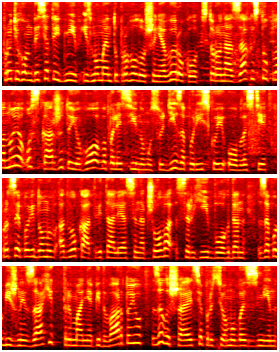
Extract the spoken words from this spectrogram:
Протягом 10 днів із моменту проголошення вироку сторона захисту планує оскаржити його в апеляційному суді Запорізької області. Про це повідомив адвокат Віталія Синачова Сергій Богдан. Запобіжний захід тримання під вартою залишається при цьому без змін.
